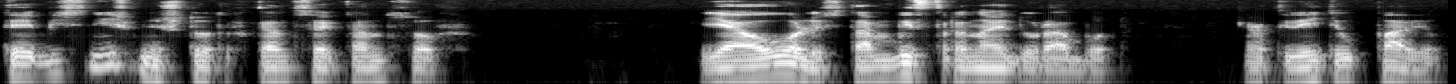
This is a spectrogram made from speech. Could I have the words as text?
Ты объяснишь мне что-то в конце концов? Я уволюсь, там быстро найду работу, ответил Павел.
